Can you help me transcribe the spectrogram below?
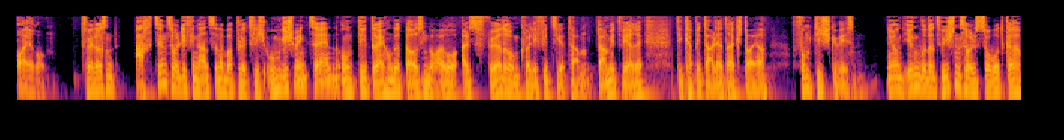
Euro. 2018 soll die Finanz dann aber plötzlich umgeschwenkt sein und die 300.000 Euro als Förderung qualifiziert haben. Damit wäre die Kapitalertragssteuer vom Tisch gewesen. Ja, und irgendwo dazwischen soll Sobotka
